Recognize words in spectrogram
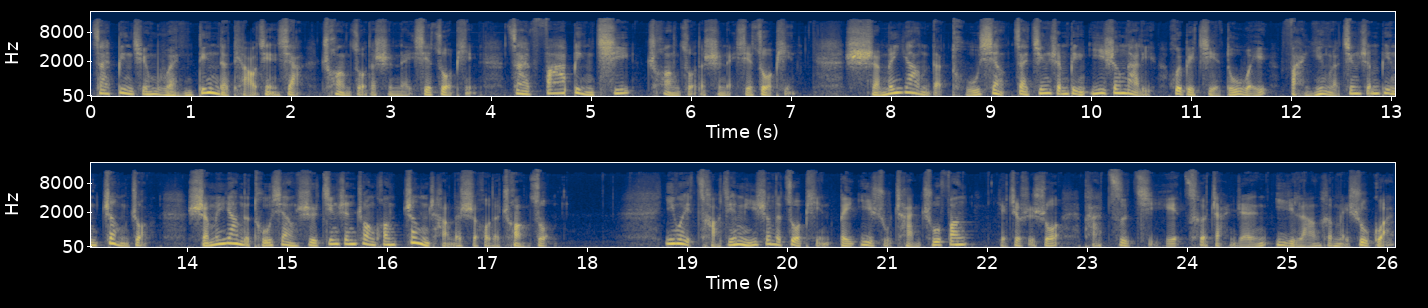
在病情稳定的条件下创作的是哪些作品？在发病期创作的是哪些作品？什么样的图像在精神病医生那里会被解读为反映了精神病症状？什么样的图像是精神状况正常的时候的创作？因为草间弥生的作品被艺术产出方。也就是说，他自己、策展人、艺廊和美术馆，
